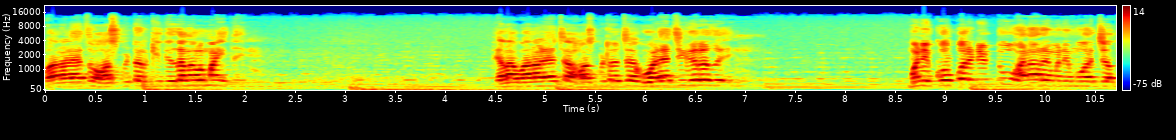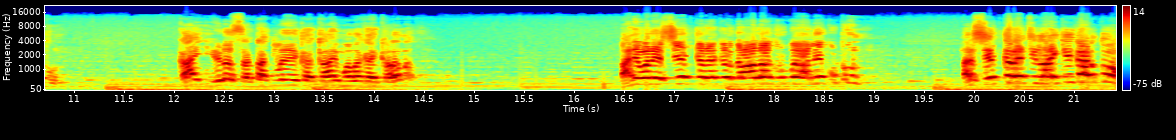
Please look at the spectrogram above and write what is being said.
बराळ्याचं हॉस्पिटल किती जणांना माहीत आहे? त्याला वराळ्याच्या हॉस्पिटलच्या गोळ्याची गरज आहे. म्हणे कोपर्डी टू होणार आहे म्हणे मोर्चातून. काय येड सटाकलंय का काय मला काय कळणार? आणि म्हणे शेतकऱ्याकडे दहा लाख रुपये आले कुठून? अरे शेतकऱ्याची लायकी काढतो.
